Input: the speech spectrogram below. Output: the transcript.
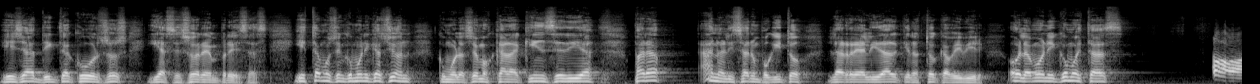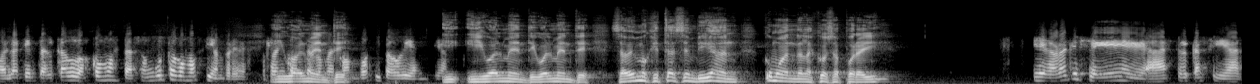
ella dicta cursos y asesora empresas. Y estamos en comunicación, como lo hacemos cada 15 días, para analizar un poquito la realidad que nos toca vivir. Hola Moni, ¿cómo estás? Hola, ¿qué tal, Carlos? ¿Cómo estás? Un gusto como siempre. Igualmente. Con vos y tu audiencia. igualmente, igualmente. Sabemos que estás en Vigán. ¿Cómo andan las cosas por ahí? Y la verdad que llegué a estar casi a,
